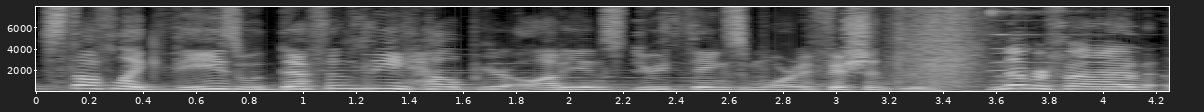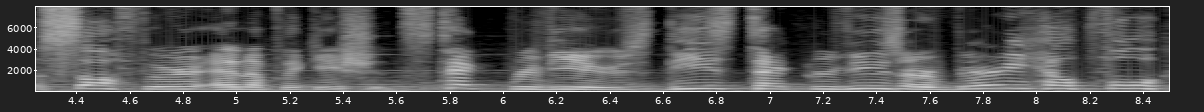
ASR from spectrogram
Stuff like these would definitely help your audience do things more efficiently. Number 5. Software and applications. Tech review reviews. These tech reviews are very helpful,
